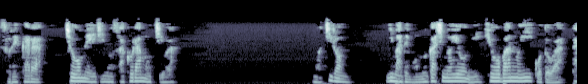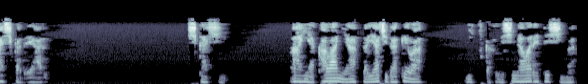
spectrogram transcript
それから長明寺の桜餅は、もちろん今でも昔のように評判のいいことは確かである。しかし、庵や川にあった野手だけはいつか失われてしまった。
